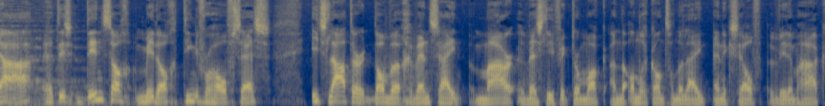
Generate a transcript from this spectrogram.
Ja, het is dinsdagmiddag, tien voor half zes. Iets later dan we gewend zijn. Maar Wesley Victor Mak aan de andere kant van de lijn en ikzelf, Willem Haak,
